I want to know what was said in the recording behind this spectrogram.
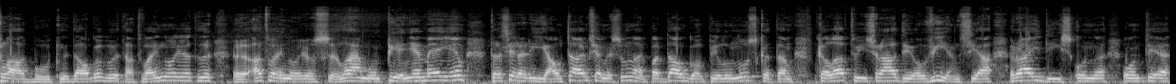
klātbūtni Daugavpilsē, atvainojot, uh, atvainojos lēmumu pieņēmējiem. Tas ir arī jautājums, ja mēs runājam par Daugavpilu un uzskatām, ka Latvijas Rādio viens ja, raidīs un, un tie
